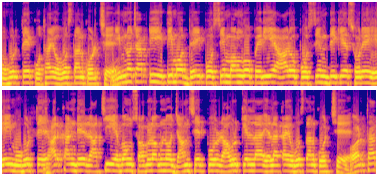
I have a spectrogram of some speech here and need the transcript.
মুহূর্তে কোথায় অবস্থান করছে। নিম্নচাপটি ইতিমধ্যেই পশ্চিমবঙ্গ পেরিয়ে আরও পশ্চিম দিকে সরে এই মুহূর্তে ঝাড়খণ্ডের রাঁচি এবং সংলগ্ন জামশেদপুর, রাউরকেল্লা এলাকায় অবস্থান করছে। অর্থাৎ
